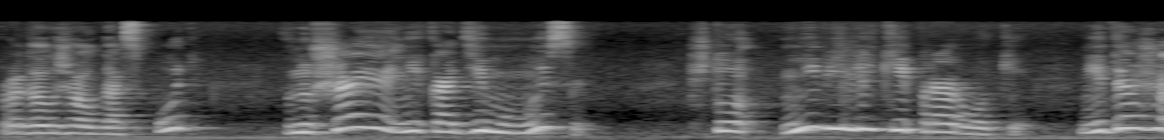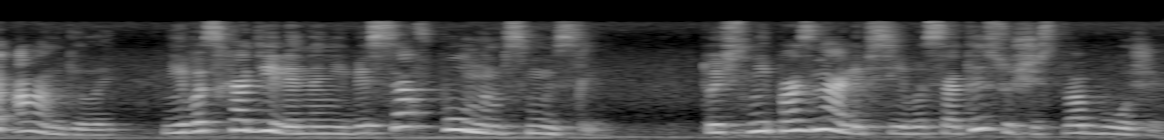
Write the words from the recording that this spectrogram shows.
продолжал Господь, внушая Никодиму мысль, что ни великие пророки, ни даже ангелы не восходили на небеса в полном смысле, то есть не познали всей высоты существа Божия.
